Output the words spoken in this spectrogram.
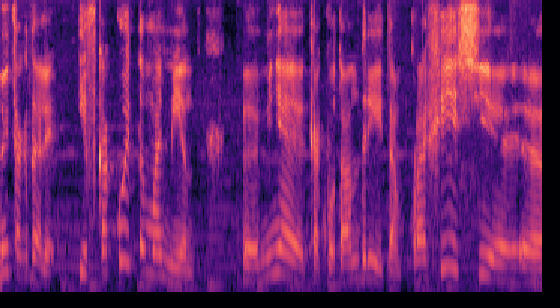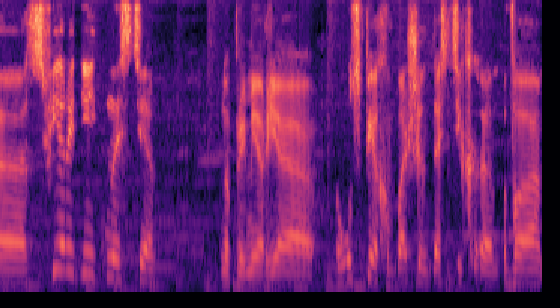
ну и так далее. И в какой-то момент э, меня, как вот Андрей, там профессии, э, сферы деятельности – Например, я успехов больших достиг э, в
